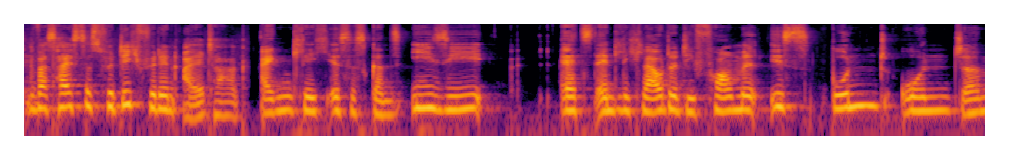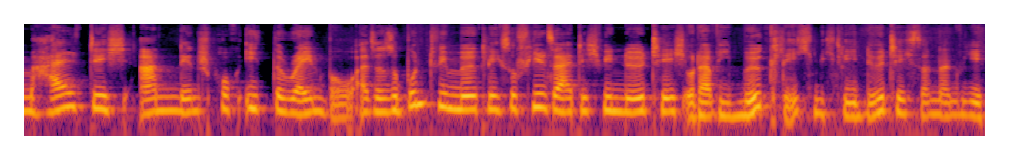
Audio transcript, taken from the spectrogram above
Was heißt das für dich für den Alltag? Eigentlich ist es ganz easy, letztendlich lautet die Formel, ist bunt und ähm, halt dich an den Spruch Eat the Rainbow. Also so bunt wie möglich, so vielseitig wie nötig oder wie möglich, nicht wie nötig, sondern wie,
